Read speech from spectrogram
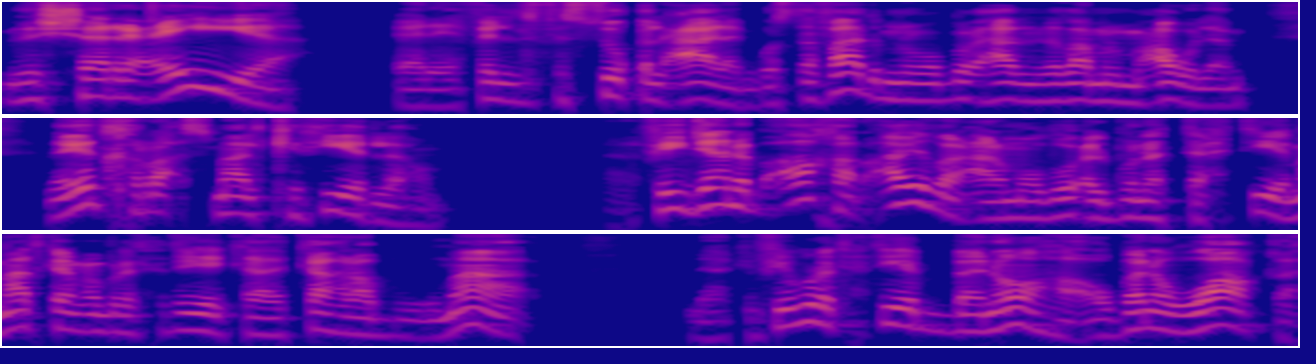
من الشرعية يعني في في السوق العالمي واستفادوا من موضوع هذا النظام المعولم إنه يدخل رأس مال كثير لهم. في جانب آخر أيضا على موضوع البنى التحتية، ما أتكلم عن البنى التحتية ككهرب وماء لكن في بنى تحتية بنوها أو بنوا واقع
